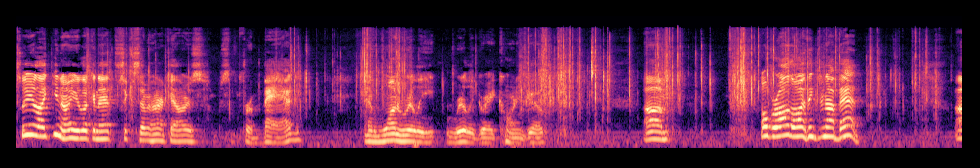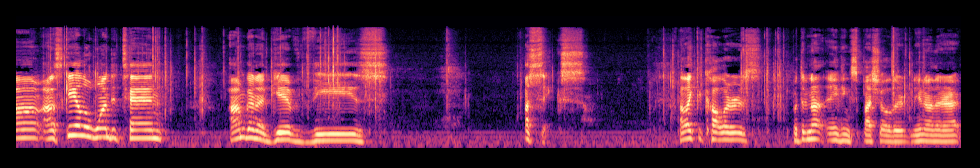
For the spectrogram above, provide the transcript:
So you're like, you know, you're looking at six, 700 calories for a bag and one really, really great corny joke. Um, overall, though, I think they're not bad. Uh, on a scale of 1 to 10, I'm going to give these a 6. I like the colors, but they're not anything special. They're, you know, they're not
